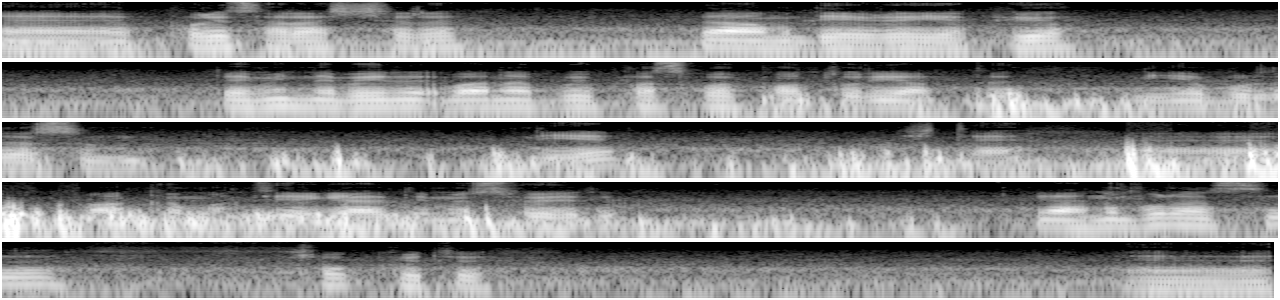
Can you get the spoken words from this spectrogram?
ee, polis araçları devamlı devre yapıyor. Demin de beni, bana bir pasaport kontrolü yaptı. Niye buradasın diye. İşte e, bankamatiğe geldiğimi söyledim. Yani burası çok kötü. E,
